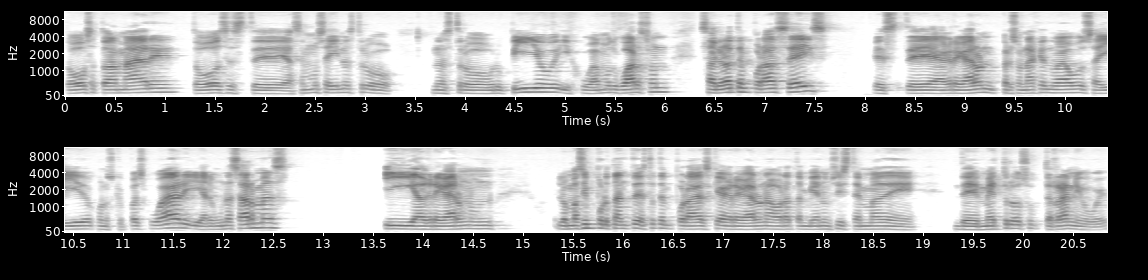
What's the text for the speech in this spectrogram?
todos a toda madre, todos este, hacemos ahí nuestro, nuestro grupillo y jugamos Warzone. Salió la temporada 6, este, agregaron personajes nuevos ahí con los que puedes jugar y algunas armas. Y agregaron un, lo más importante de esta temporada es que agregaron ahora también un sistema de, de metro subterráneo, güey.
